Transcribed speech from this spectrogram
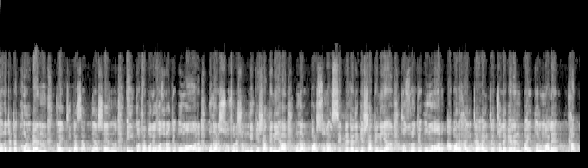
দরজাটা খুলবেন। কয়, ঠিক আছে, আপনি আসেন। এই কথা বলে হজরতে উমর উনার সফর সঙ্গীকে সাথে নিয়া, উনার পার্সোনাল সেক্রেটারিকে সাথে নিয়া হজরতে উমর আবার হাইটা হাইটা চলে গেলেন বাইতুল মালে খাদ্য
